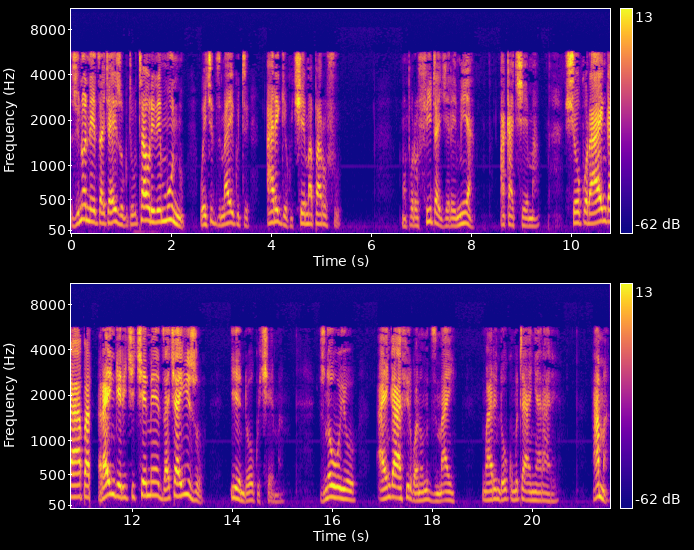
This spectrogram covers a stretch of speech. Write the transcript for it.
zvinonetsa chaizvo kuti utaurire munhu wechidzimai kuti arege kuchema parufu? Muprofita jeremiya akachema. Shoko raainge apa rainge richichemedza chaizvo iye ndokuchema. Zvino uyu ainge afirwa nomudzimai mwari ndokumuti anyarare. Hama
